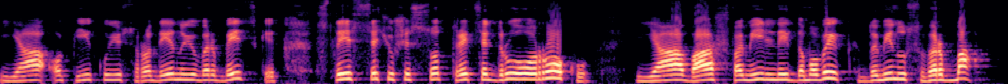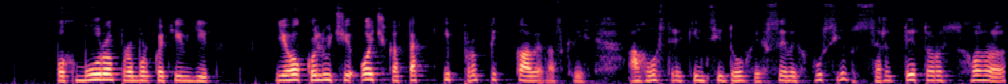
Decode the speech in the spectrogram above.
Я опікуюсь родиною Вербицьких з 1632 року. Я ваш фамільний домовик, домінус верба, похмуро пробуркотів дід. Його колючі очка так і пропікали наскрізь, а гострі кінці довгих сивих вусів сердито розго-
